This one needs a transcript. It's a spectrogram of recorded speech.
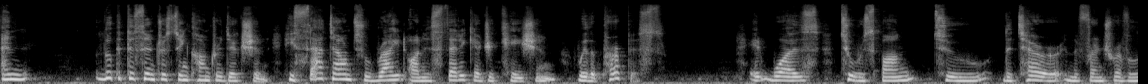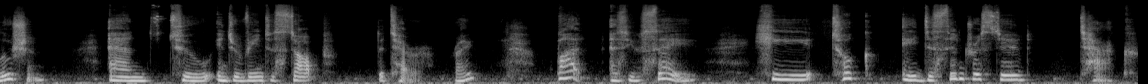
And look at this interesting contradiction. He sat down to write on aesthetic education with a purpose. It was to respond to the terror in the French Revolution and to intervene to stop the terror, right? But as you say, he took a disinterested tack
